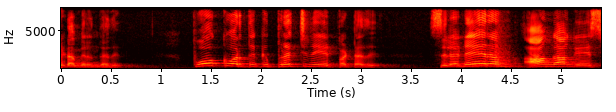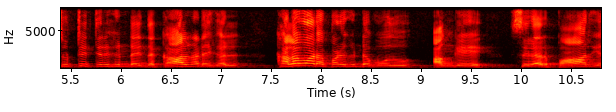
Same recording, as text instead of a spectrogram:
இடம் இருந்தது. போக்குவரத்துக்கு பிரச்சனை ஏற்பட்டது. சில நேரம் ஆங்காங்கே சுற்றித் திரிகின்ற இந்த கால்நடைகள் களவாடப்படுகின்ற போது அங்கே சிலர் பாரிய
